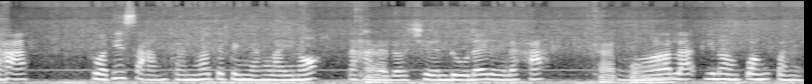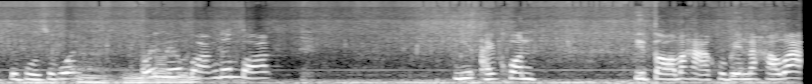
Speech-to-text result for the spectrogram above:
นะคะ ตัวที่สามกันว่าจะเป็นอย่างไรเนาะนะคะเดี๋ยวเราเชิญดูได้เลยนะคะ ครับผอ๋มอละพี่น้องป้องไปายสุภูสุขวนอ่าโอ้ยเดี๋ลืยวมมาบอกลืมบอก มีหลายคน ติดต่อมาหาครูเบนนะคะว่า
